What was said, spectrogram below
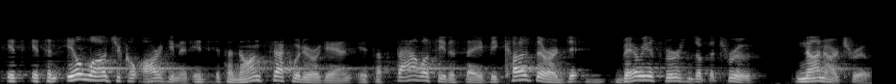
It's, it's an illogical argument. It, it's a non sequitur again. It's a fallacy to say because there are di- various versions of the truth, none are true.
